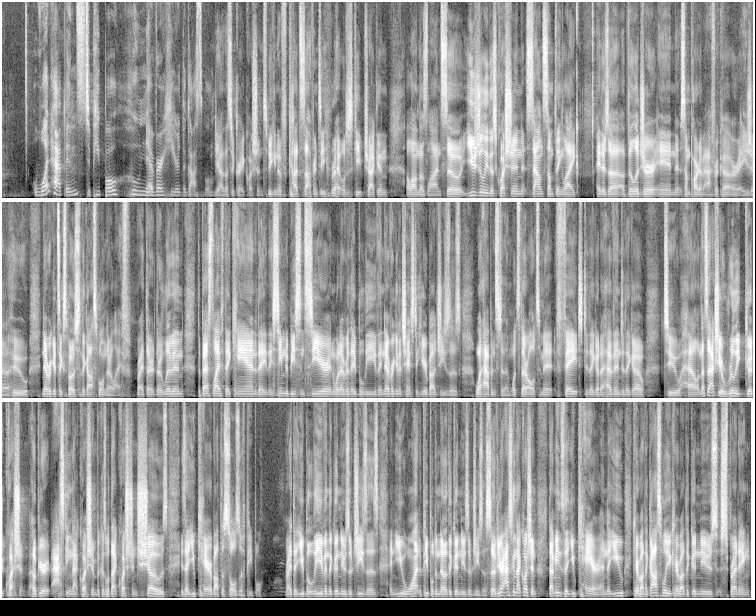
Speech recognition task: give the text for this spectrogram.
What happens to people who never hear the gospel? Yeah, that's a great question. Speaking of God's sovereignty, right, we'll just keep tracking along those lines. So, usually this question sounds something like, hey, there's a, a, villager in some part of Africa or Asia who never gets exposed to the gospel in their life, right? They're, they're living the best life they can. They, they seem to be sincere in whatever they believe. They never get a chance to hear about Jesus. What happens to them? What's their ultimate fate? Do they go to heaven? Do they go to hell? And that's actually a really good question. I hope you're asking that question because what that question shows is that you care about the souls of people right? That you believe in the good news of Jesus and you want people to know the good news of Jesus. So if you're asking that question, that means that you care and that you care about the gospel, you care about the good news spreading.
